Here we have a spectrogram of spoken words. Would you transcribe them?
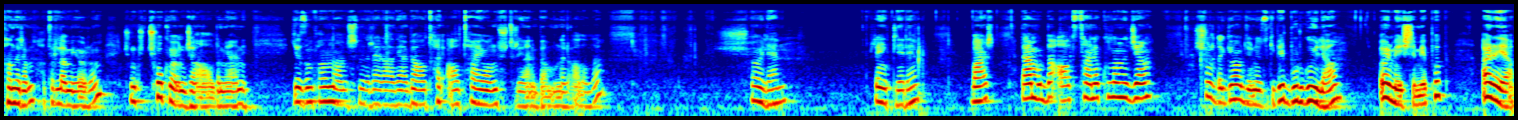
sanırım. Hatırlamıyorum. Çünkü çok önce aldım yani. Yazın falan almışımdır herhalde. Yani bir 6 ay, 6 ay olmuştur yani ben bunları alalı. Şöyle renkleri var. Ben burada 6 tane kullanacağım. Şurada gördüğünüz gibi burguyla örme işlemi yapıp araya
